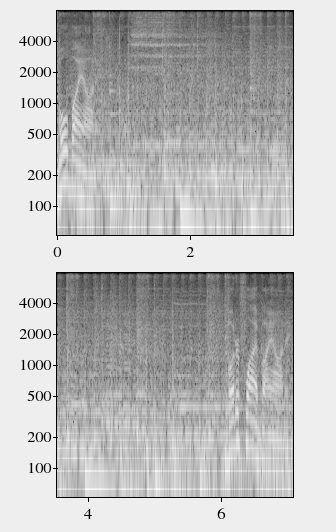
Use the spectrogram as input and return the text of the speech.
Bull Bionic. Butterfly Bionic.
